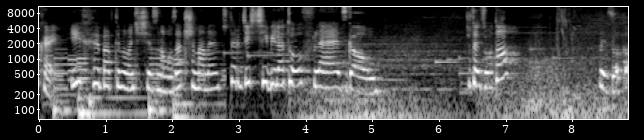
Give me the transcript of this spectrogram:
Okej, i chyba w tym momencie się znowu zatrzymamy. 40 biletów, let's go! Czy to jest złoto? To jest złoto,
